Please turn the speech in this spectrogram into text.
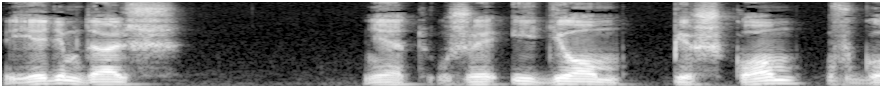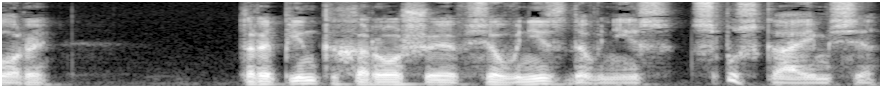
Едем дальше. Нет, уже идем» пешком в горы. Тропинка хорошая, все вниз да вниз. Спускаемся.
